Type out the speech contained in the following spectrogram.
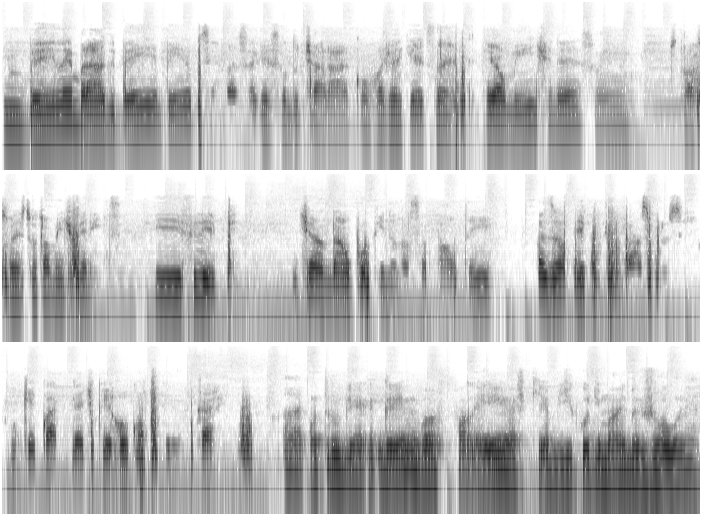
Bem lembrado, bem, bem observado essa questão do Tchará com o Roger Guedes na época. Realmente, né, são situações totalmente diferentes. E Felipe, a gente andar um pouquinho na nossa pauta aí, fazer uma pergunta fácil pra você. O que, que o Atlético errou contra o Grêmio, cara? Ah, contra o Grêmio, igual eu falei, acho que abdicou demais do jogo, né?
